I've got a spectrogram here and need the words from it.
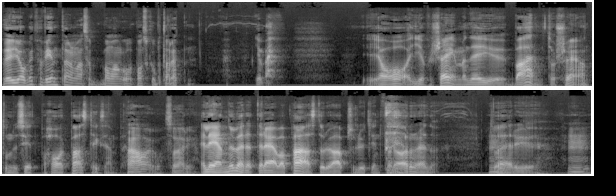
Det är jobbigt på vintern om man, ska, om man går, måste gå på toaletten. Ja, men, ja, i och för sig, men det är ju varmt och skönt om du sitter på harpass till exempel. Ja, jo, så är det ju. Eller ännu värre ett rävapass då du absolut inte får röra dig. Då, då Mm. är det ju... Mm.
